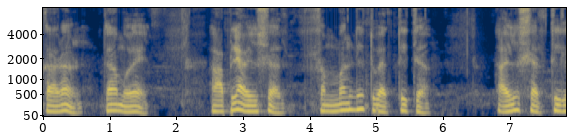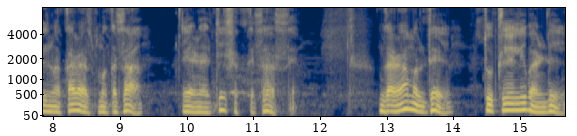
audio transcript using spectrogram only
कारण त्यामुळे आपल्या आयुष्यात संबंधित व्यक्तीच्या आयुष्यातील नकारात्मकता येण्याची शक्यता असते. घरामध्ये तुटलेली भांडी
